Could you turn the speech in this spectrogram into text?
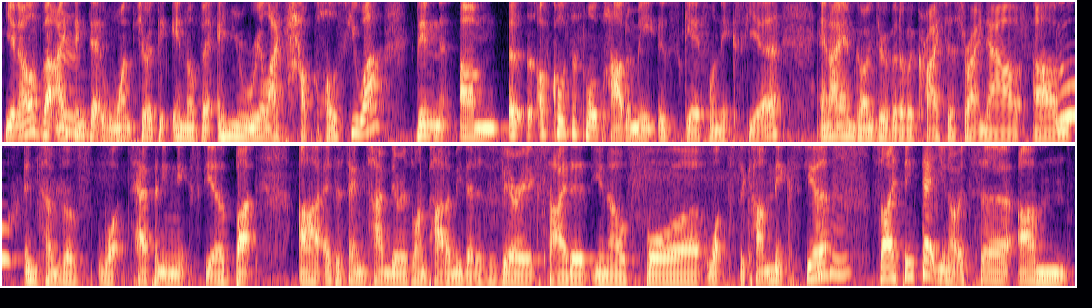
you know. But I Mm. think that once you're at the end of it and you realize how close you are, then um, uh, of course, a small part of me is scared for next year, and I am going through a bit of a crisis right now um, in terms of what's happening next year. But uh, at the same time, there is one part of me that is very excited, you know, for what's to come next year. Mhm. So I think that you know it's a um,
